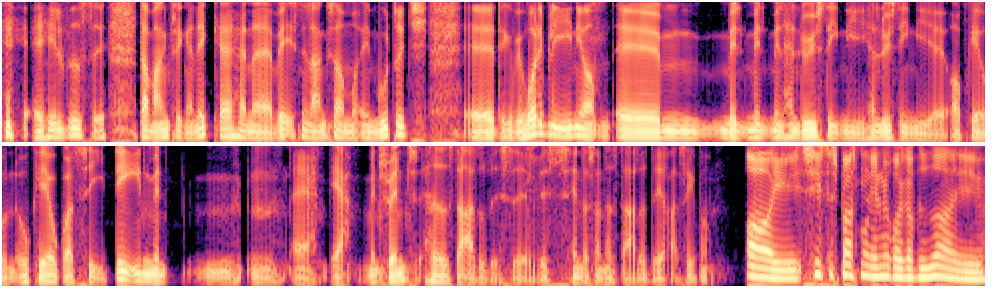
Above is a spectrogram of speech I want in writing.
af helvedes til. Der er mange ting, han ikke kan. Han er væsentligt langsommere end Mudrich. Øh, det kan vi hurtigt blive enige om. Øh, men, men, men han løste egentlig, han løste egentlig øh, opgaven. Okay, jeg kunne godt se ideen, men mm, mm, ja, ja, men Trent havde startet, hvis, øh, hvis Henderson havde startet, det er jeg ret sikker på. Og øh, sidste spørgsmål, inden vi rykker videre. Øh,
